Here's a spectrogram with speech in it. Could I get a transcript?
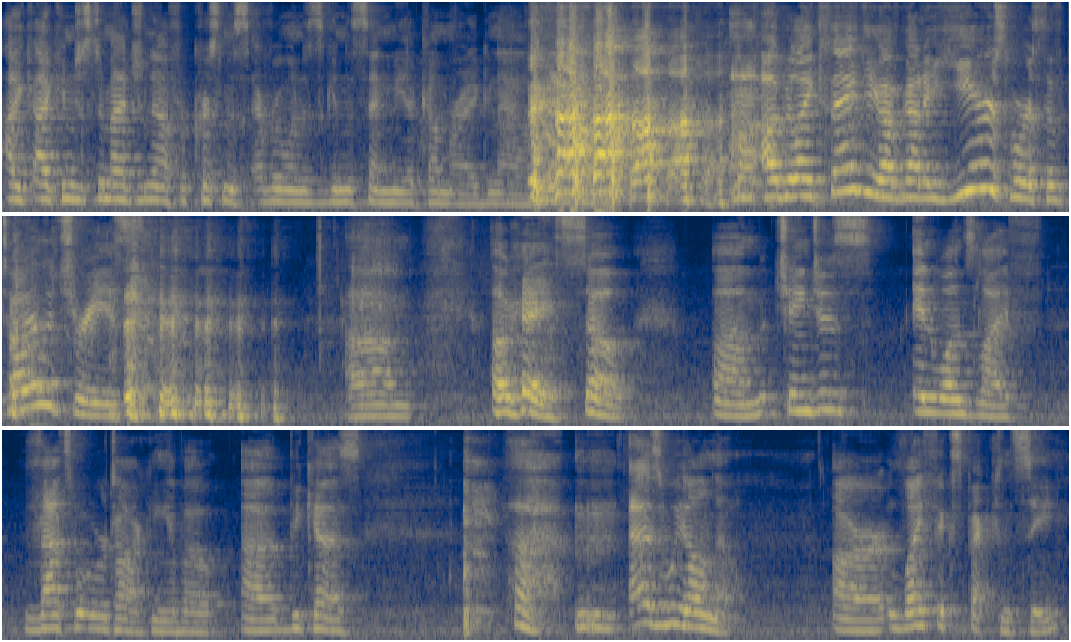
I, I can just imagine now for Christmas, everyone is going to send me a cum rag now. I'll be like, thank you, I've got a year's worth of toiletries. um, okay, so um, changes in one's life That's what we're talking about. Uh, because, as we all know, our life expectancy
